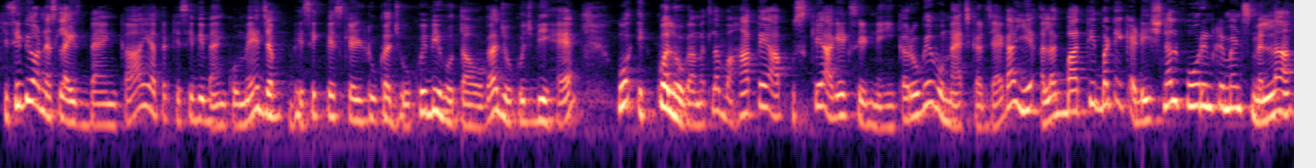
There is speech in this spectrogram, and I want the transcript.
किसी भी और नेशनलाइज बैंक का या फिर किसी भी बैंकों में जब बेसिक पे स्केल टू का जो कोई भी होता होगा, जो कुछ भी है, वो इक्वल होगा। मतलब वहाँ पे आप उसके आगे एक्सीड नहीं करोगे, वो मैच कर जाएगा। ये अलग बात थी बट एक एडिशनल फोर इंक्रीमेंट्स मिलना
